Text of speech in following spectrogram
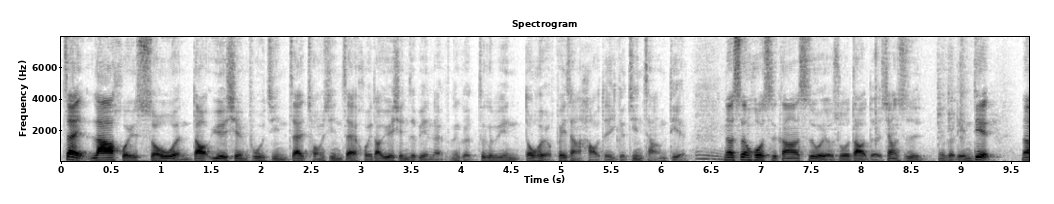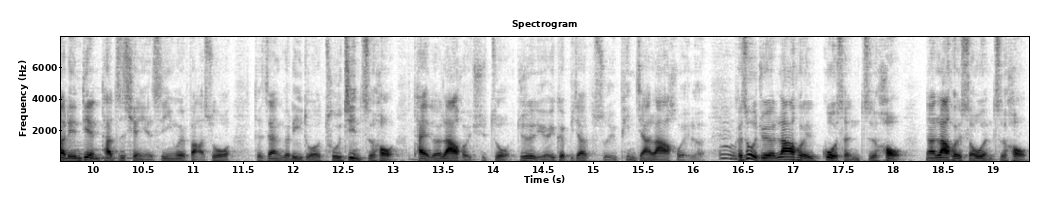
在拉回守稳到月线附近，再重新再回到月线这边的那个这个边都会有非常好的一个进场点。那甚或是刚刚思维有说到的，像是那个联电。那联电它之前也是因为法说的这样一个利多出尽之后，它也都拉回去做，就是有一个比较属于平价拉回了。可是我觉得觉得拉回过程之后，那拉回守稳之后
